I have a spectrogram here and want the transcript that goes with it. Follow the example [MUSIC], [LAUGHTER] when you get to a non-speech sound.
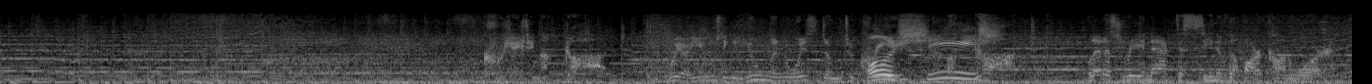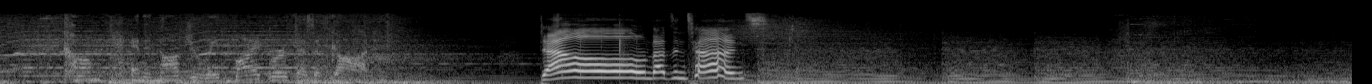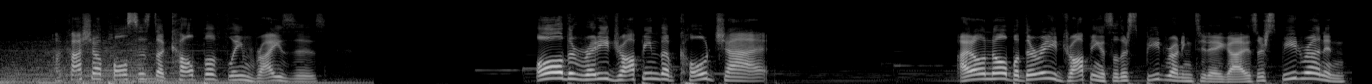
Creating a god. We are using human wisdom to create Oh, a sheesh. god. Let us reenact a scene of the Archon War. Come and inaugurate my birth as a god. Down! That's intense! Akasha pulses, the Kalpa flame rises. Oh, they're already dropping the code chat. I don't know, but they're already dropping it, so they're speedrunning today, guys. They're speedrunning.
